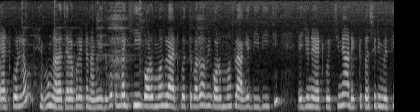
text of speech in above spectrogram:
অ্যাড করলাম এবং নাড়াচাড়া করে এটা নামিয়ে দেবো। তোমরা ঘি, গরম মশলা অ্যাড করতে পারো। আমি গরম মশলা আগে দিয়ে দিয়েছি, এই জন্য অ্যাড করছি না। আর একটু কসুরি মেথি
